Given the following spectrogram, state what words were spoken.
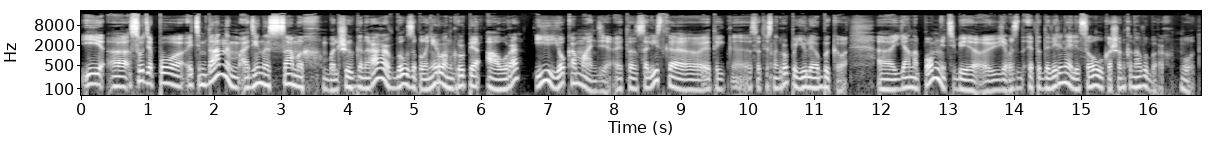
И, а, судя по этим данным, один из самых больших гонораров был запланирован группе «Аура», и ее команде. Это солистка э, этой, э, соответственно, группы Юлия Быкова. Э, я напомню тебе, Вирус, это доверенное лицо Лукашенко на выборах. Вот.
